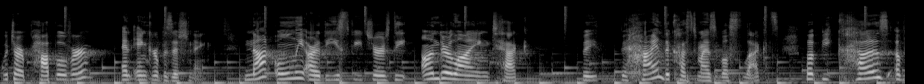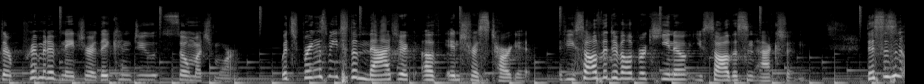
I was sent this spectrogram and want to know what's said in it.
which are popover and anchor positioning. Not only are these features the underlying tech be behind the customizable selects, but because of their primitive nature, they can do so much more. Which brings me to the magic of interest target. If you saw the developer keynote, you saw this in action. This is an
